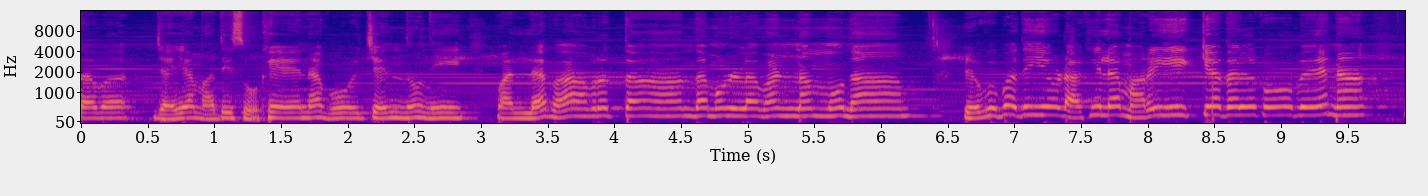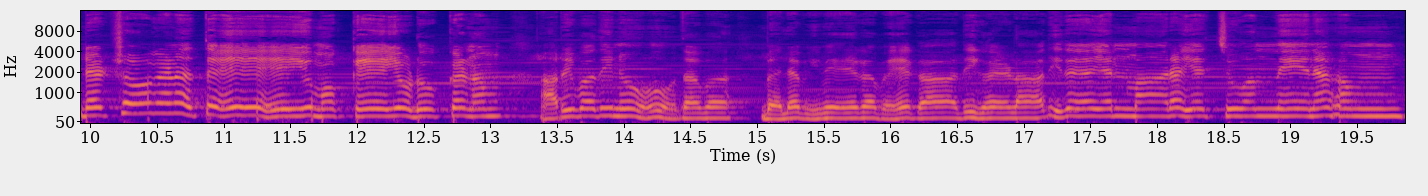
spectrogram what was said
തവ ജയമതി സുഖേന പോയി ചെന്നു നീ. വല്ലഭാവൃത്താന്തമുള്ള വണ്ണം മുതാം. രഘുപതിയോടഖിലമറിയിക്കതൽ കോപേന രക്ഷോഗണത്തെയുമൊക്കെയൊടുക്കണം അറിവതിനോ തവ ബലവിവേക വേഗാദികളാതിഥേയന്മാരയച്ചു വന്നേനഹം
